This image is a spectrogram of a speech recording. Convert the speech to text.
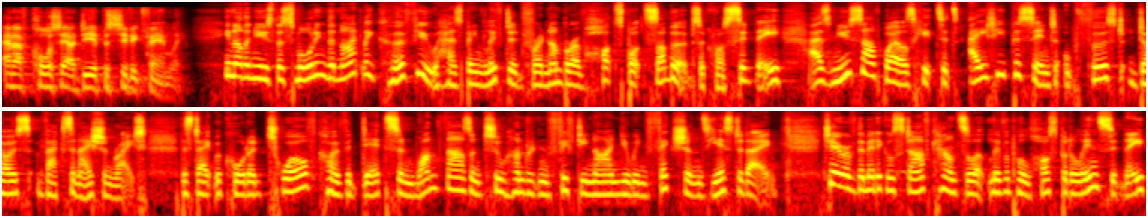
and of course our dear Pacific family. In other news this morning, the nightly curfew has been lifted for a number of hotspot suburbs across Sydney as New South Wales hits its 80% first dose vaccination rate. The state recorded 12 COVID deaths and 1,259 new infections yesterday. Chair of the Medical Staff Council at Liverpool Hospital in Sydney,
